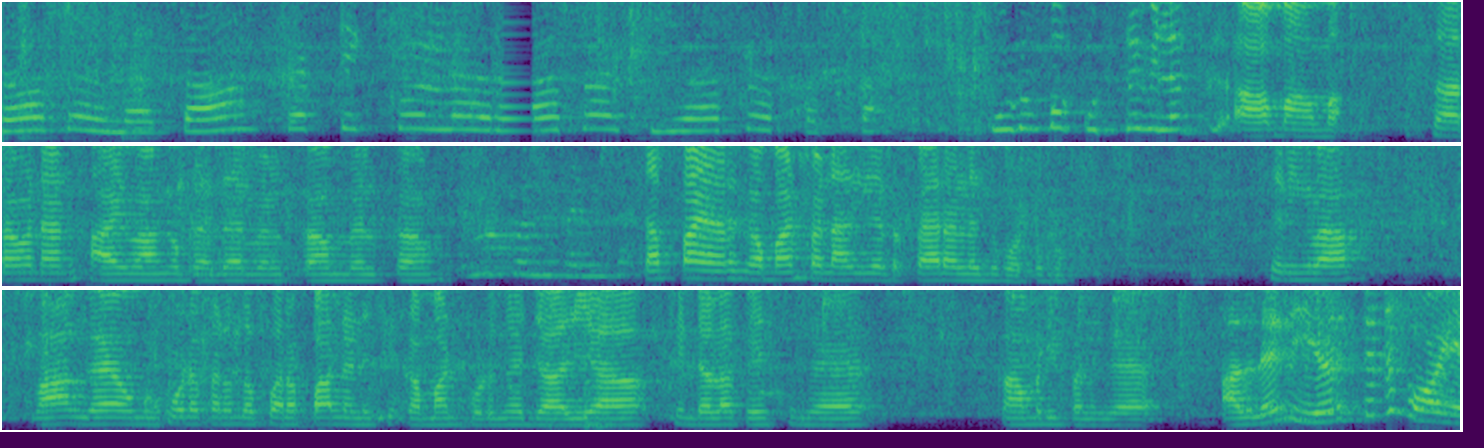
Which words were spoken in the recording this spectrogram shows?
ராசத்தான் கட்டிக்கொள்ள ராசாத்தி ஆசைப்பட்டா குடும்ப குத்து விளக்கு. ஆமாம் ஆமாம் சரவணன் ஹாய் வாங்க பிரதர் வெல்கம் வெல்கம் தப்பாக யாரும் கமெண்ட் பண்ணாதீங்க. பேராலேருந்து கொட்டுக்கும் சரிங்களா? வாங்க உங்கள் கூட பிறந்த பிறப்பான்னு நினச்சி கமெண்ட் போடுங்க ஜாலியாக கிண்டலாக பேசுங்க காமெடி பண்ணுங்க. அதுலேருந்து எடுத்துட்டு போய.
